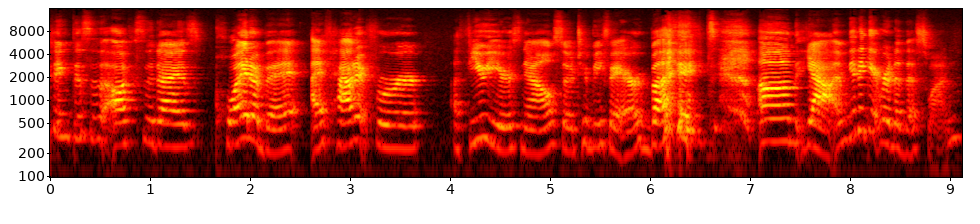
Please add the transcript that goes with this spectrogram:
think this is oxidized quite a bit. I've had it for a few years now, so to be fair, but um, yeah, I'm gonna get rid of this one.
